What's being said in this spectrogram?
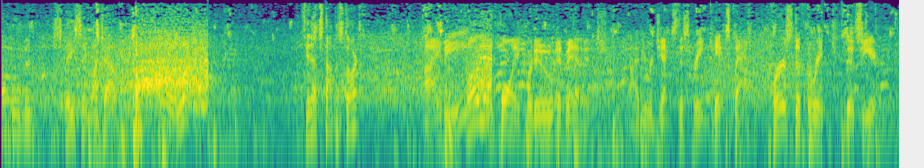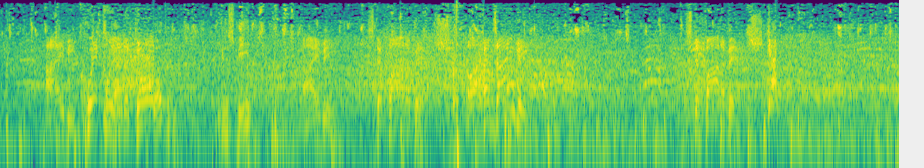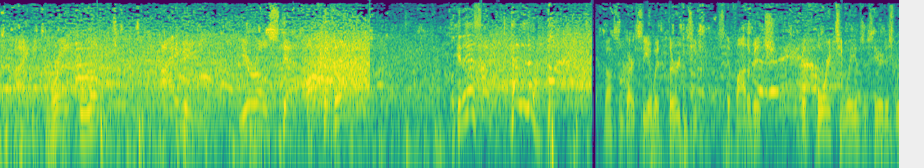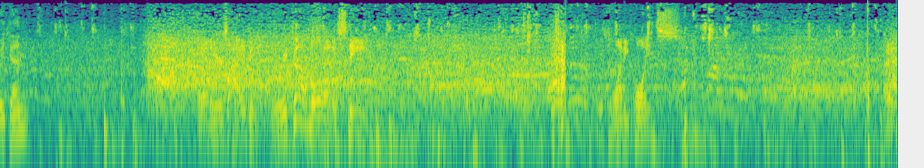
Ball movement, spacing, watch out. Oh, look! See that stop and start? Ivey. Oh, yeah. Point, Purdue advantage. Ivey rejects the screen, kicks back. First to three this year. Ivey quickly to the goal. Open. Look at his speed. Ivey. Stefanovic. Oh, comes Ivey. Stefanovic. Ivey, great look. Ivey. Euro step off the glass. Look at this. Hello. Dawson Garcia with 13. Stefanovic with 14. Williams is here this weekend. And here's Ivey. Here he comes. Full head of steam. With 20 points.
